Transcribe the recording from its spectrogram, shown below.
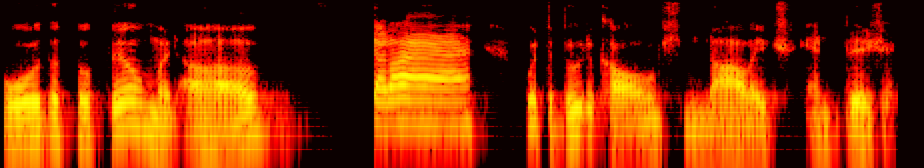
for the fulfillment of ta-da, what the Buddha calls knowledge and vision,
